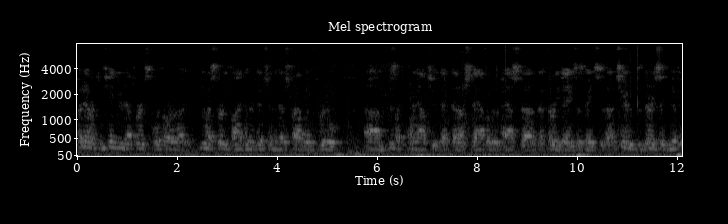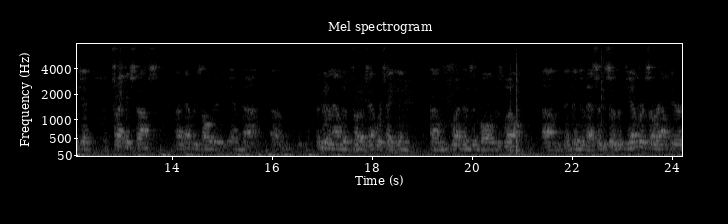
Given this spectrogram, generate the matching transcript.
But in our continued efforts with our, uh, US thirty-five interdiction and those traveling through, um, just like to point out too, that, that our staff over the past, uh, uh, thirty days has made, uh, two very significant traffic stops, uh, that resulted in, uh, um, a good amount of drugs that were taken, um, weapons involved as well, um, and things of that. So, so the, the efforts are out there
